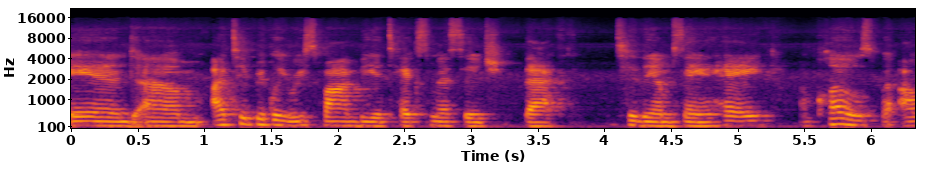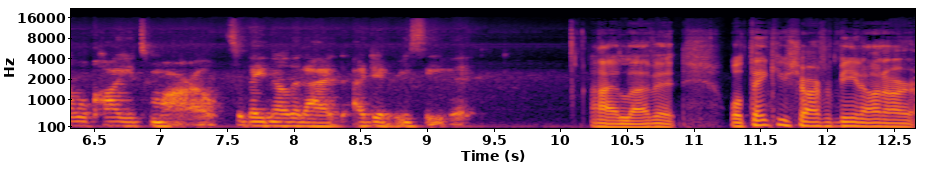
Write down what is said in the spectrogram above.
And um, I typically respond via text message back to them saying, Hey, I'm closed, but I will call you tomorrow. So they know that I, I did receive it. I love it. Well, thank you, Shar, for being on our,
